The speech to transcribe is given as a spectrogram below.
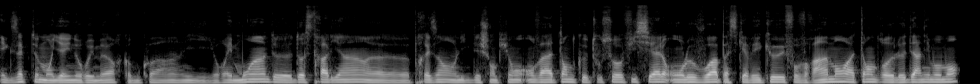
Exactement, il y a une rumeur comme quoi hein, il y aurait moins d'Australiens euh, présents en Ligue des Champions. On va attendre que tout soit officiel, on le voit parce qu'avec eux, il faut vraiment attendre le dernier moment.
